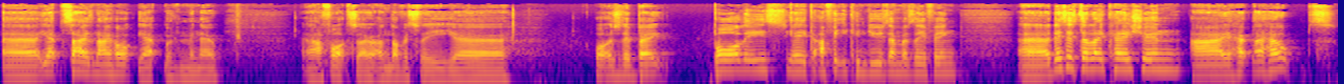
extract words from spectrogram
Uh, yep, size 9 hook, yep, with minnow. Uh, I thought so. And obviously, uh, what is the bait? Ballies. Yeah, I think you can use them as a thing. Uh, this is the location. I hope that helps.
